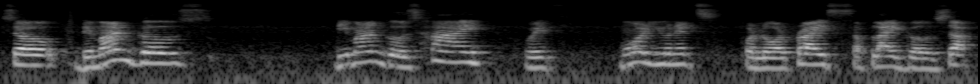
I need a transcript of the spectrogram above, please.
So demand goes demand goes high with more units for lower price, supply goes up,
